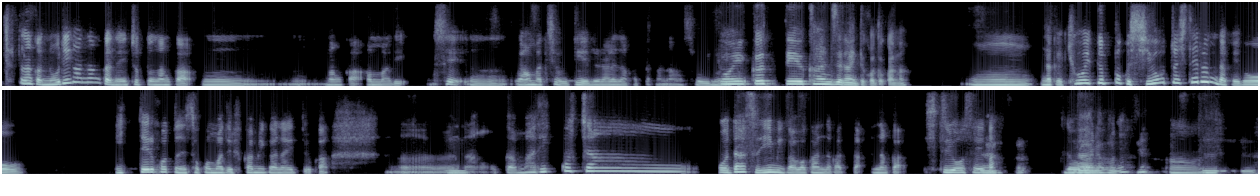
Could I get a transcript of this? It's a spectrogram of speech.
ちょっとなんかノリがなんかね、ちょっとなんか、うん、なんかあんまり、せうん、あんまり受け入れられなかったかな、そういうの。教育っていう感じじゃないってことかな。うん、なんか教育っぽくしようとしてるんだけど、言ってることにそこまで深みがないというか、うんうんなんかマリッコちゃんを出す意味が分かんなかった。なんか必要性が。なるほどね。うんうんうん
